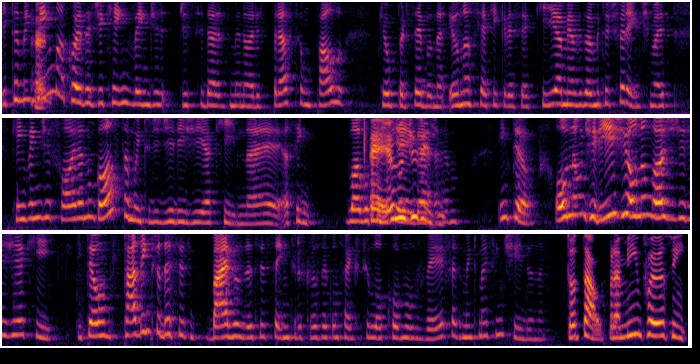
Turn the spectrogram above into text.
E também É. tem uma coisa de quem vem de, de cidades menores pra São Paulo, que eu percebo, né? Eu nasci aqui, cresci aqui, a minha visão é muito diferente, mas quem vem de fora não gosta muito de dirigir aqui, né? Assim, logo que É, eu não chega. dirijo. Então, ou não dirige ou não gosta de dirigir aqui. Então, tá dentro desses bairros, desses centros que você consegue se locomover, faz muito mais sentido, né? Total. Pra mim foi assim,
